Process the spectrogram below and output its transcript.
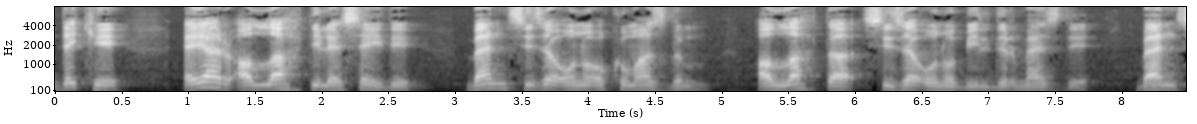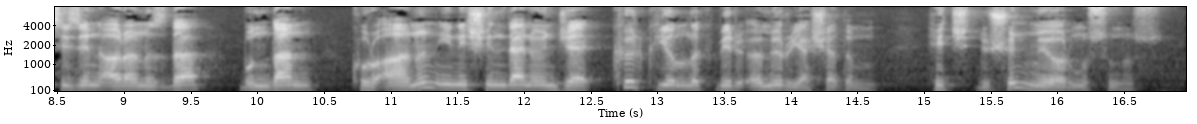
De ki eğer Allah dileseydi ben size onu okumazdım. Allah da size onu bildirmezdi. Ben sizin aranızda bundan Kur'an'ın inişinden önce 40 yıllık bir ömür yaşadım. Hiç düşünmüyor musunuz?''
